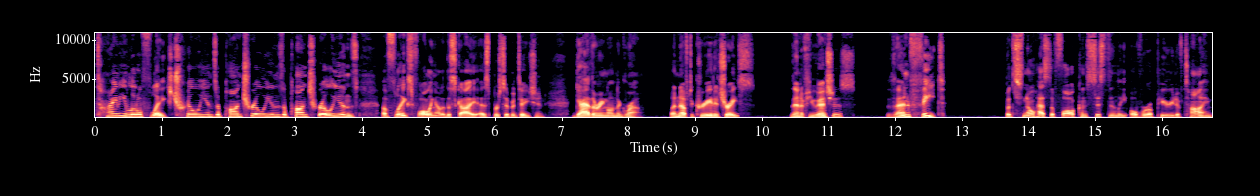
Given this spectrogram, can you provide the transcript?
Tiny little flakes, trillions upon trillions upon trillions of flakes falling out of the sky as precipitation, gathering on the ground. Enough to create a trace, then a few inches, then feet. But snow has to fall consistently over a period of time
